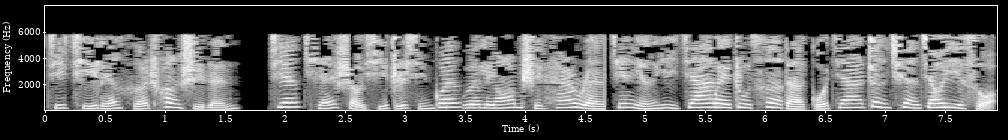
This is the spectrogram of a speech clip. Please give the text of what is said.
及其联合创始人兼前首席执行官 William Shahar 经营一家未注册的国家证券交易所、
